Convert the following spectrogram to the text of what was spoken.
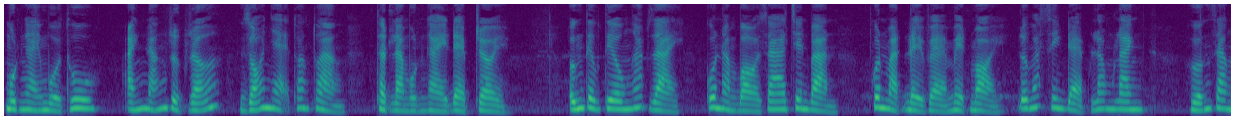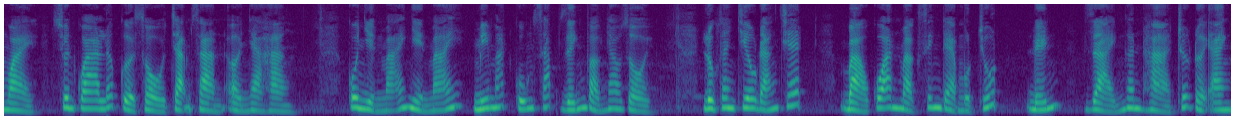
Một ngày mùa thu, ánh nắng rực rỡ, gió nhẹ thoang thoảng, thật là một ngày đẹp trời. Ứng tiêu tiêu ngáp dài, cô nằm bò ra trên bàn, khuôn mặt đầy vẻ mệt mỏi, đôi mắt xinh đẹp long lanh, hướng ra ngoài, xuyên qua lớp cửa sổ chạm sàn ở nhà hàng. Cô nhìn mãi nhìn mãi, mí mắt cũng sắp dính vào nhau rồi. Lục Thanh Chiêu đáng chết, bảo cô ăn mặc xinh đẹp một chút, đến giải ngân hà trước đời anh.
